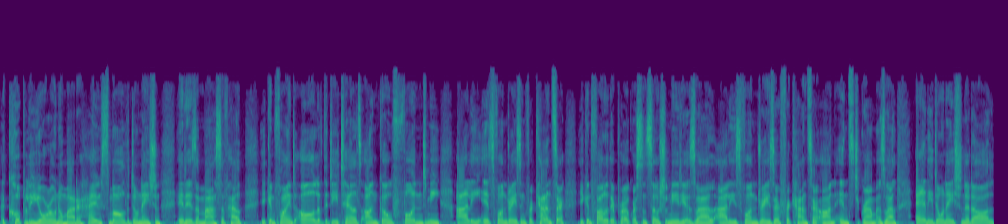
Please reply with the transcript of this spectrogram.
a couple of euro, no matter how small the donation, it is a massive help. You can find all of the details on GoFundMe. Ali is fundraising for cancer. You can follow their progress on social media as well. Ali's fundraiser for cancer on Instagram as well. Any donation at all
